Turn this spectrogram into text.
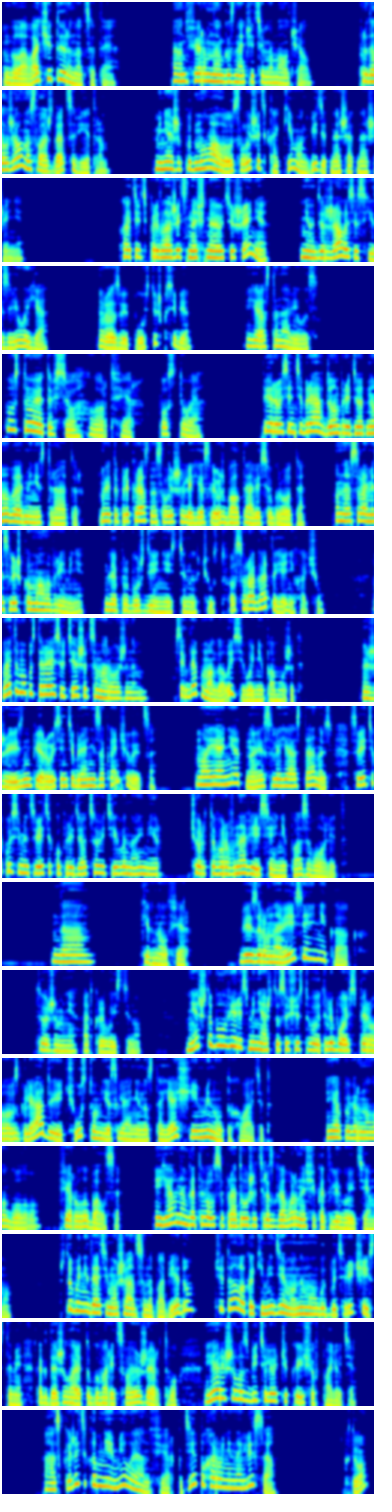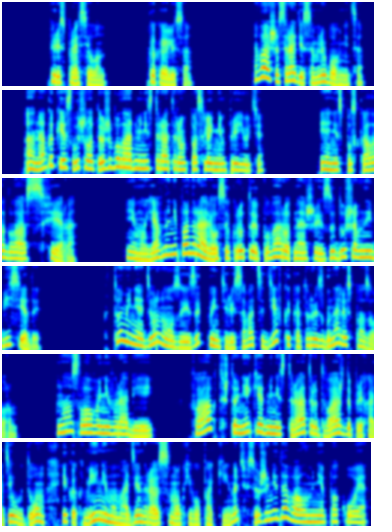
Глава 14. Анфер многозначительно молчал. Продолжал наслаждаться ветром. Меня же подмывало услышать, каким он видит наши отношения. «Хотите предложить ночное утешение?» Не удержалась и съязвила я. «Разве пустишь к себе?» Я остановилась. «Пустое это все, лорд Фер, пустое. 1 сентября в дом придет новый администратор. Вы это прекрасно слышали, если уж болтались у грота. У нас с вами слишком мало времени для пробуждения истинных чувств, а суррогата я не хочу. Поэтому постараюсь утешиться мороженым. Всегда помогала и сегодня поможет. Жизнь 1 сентября не заканчивается. Моя нет, но если я останусь, Светику-семицветику придется уйти в иной мир. Чёртово равновесие не позволит. «Да», — кивнул Фер. «Без равновесия никак». Тоже мне открыл истину. Нет, чтобы уверить меня, что существует любовь с первого взгляда и чувством, если они настоящие, минуты хватит. Я повернула голову. Фер улыбался. И явно готовился продолжить разговор на щекотливую тему. Чтобы не дать ему шанса на победу, читала, какими демоны могут быть речистыми, когда желают уговорить свою жертву, я решила сбить летчика еще в полете. «А скажите-ка мне, милый Анфер, где похоронена лиса?» «Кто?» — переспросил он. Какая лиса? Ваша с Радисом любовница. Она, как я слышала, тоже была администратором в последнем приюте. Я не спускала глаз с Фера. Ему явно не понравился крутой поворот нашей задушевной беседы. Кто меня дернул за язык поинтересоваться девкой, которую изгнали с позором? Но слово не воробей. Факт, что некий администратор дважды приходил в дом и как минимум один раз смог его покинуть, все же не давал мне покоя.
